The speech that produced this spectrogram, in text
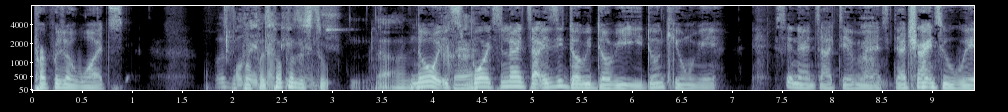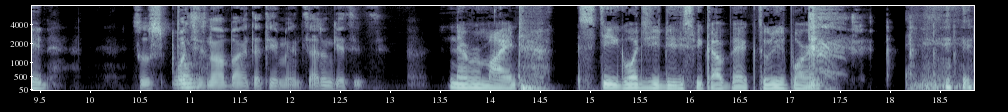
Purpose of what? What's the Of purpose? Purpose is to. Um, No, it's fair. sports. No, it's, is it WWE? Don't kill me. It's an entertainment. They're trying to win. So sports is not about entertainment. I don't get it. Never mind. Stig, what did you do this week? I beg. Tolu's boring.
